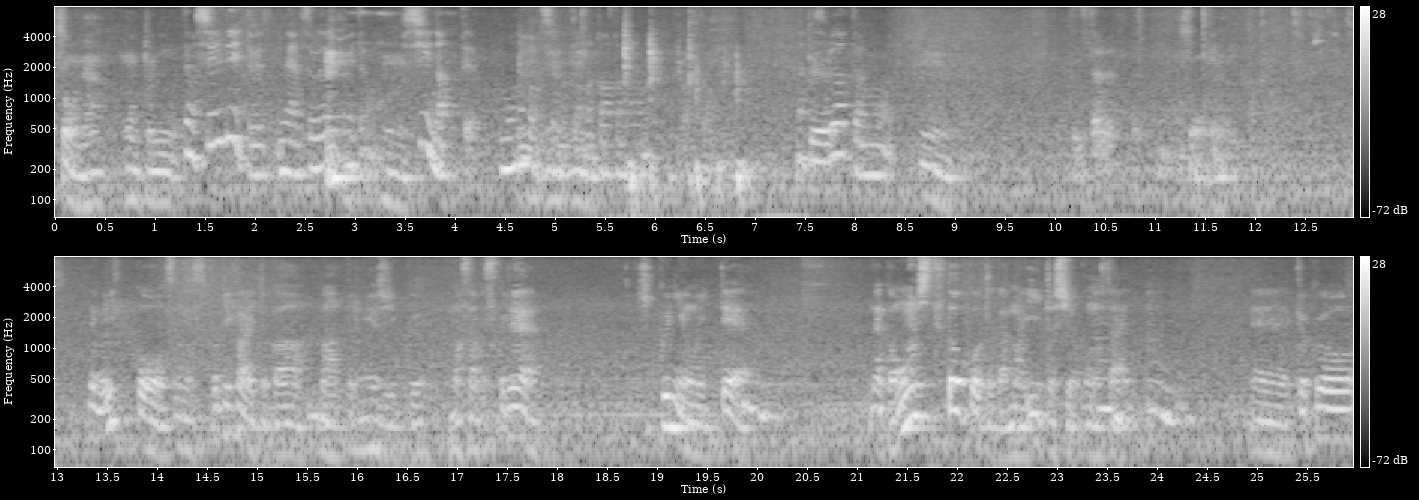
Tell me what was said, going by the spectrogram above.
そうね。本当に。でも CD ってねそれだけ見てもうん。欲しいなって物が欲しいのってなかなかならないから。さなんかそれだったらもううん。デジタルのそうね。でも一個その Spotify とか、まあ、Apple Music、まあ、サブスクで聞くにおいて、るしなんか音質投稿とか、まあ、いい年をこの際、えー曲を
